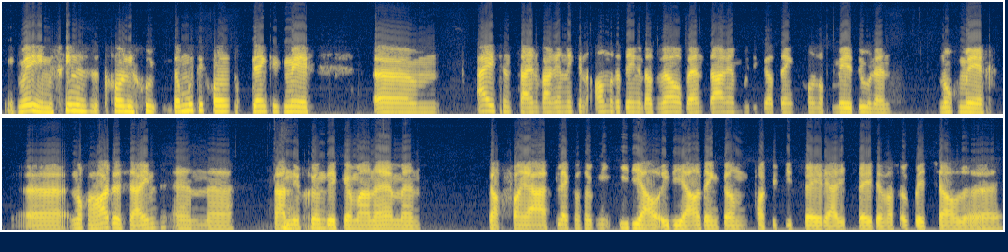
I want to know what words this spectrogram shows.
ik weet niet, misschien is het gewoon niet goed. Dan moet ik gewoon, denk ik, meer ehm eisend zijn, waarin ik in andere dingen dat wel ben. Daarin moet ik dat denk ik gewoon nog meer doen en nog meer, eh, nog harder zijn. En nou, nu gunde ik hem aan hem en ik dacht van ja, het plek was ook niet ideaal, ideaal. Denk dan pak ik die tweede. Ja, die tweede was ook een beetje hetzelfde eh,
